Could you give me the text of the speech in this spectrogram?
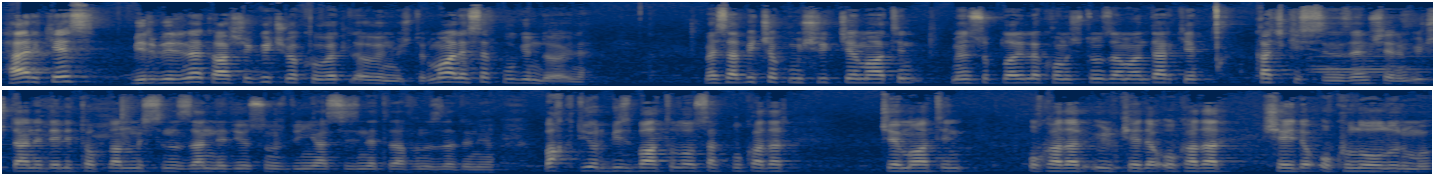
Herkes birbirine karşı güç ve kuvvetle övünmüştür. Maalesef bugün de öyle. Mesela birçok müşrik cemaatin mensuplarıyla konuştuğun zaman der ki kaç kişisiniz hemşerim? Üç tane deli toplanmışsınız zannediyorsunuz dünya sizin etrafınızda dönüyor. Bak diyor biz batıl olsak bu kadar cemaatin o kadar ülkede o kadar şeyde okulu olur mu?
